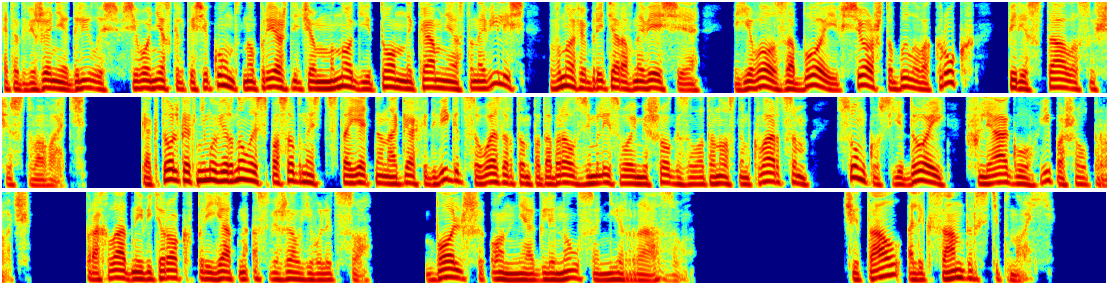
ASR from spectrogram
Это движение длилось всего несколько секунд, но прежде чем многие тонны камня остановились, вновь обретя равновесие, его забой и все, что было вокруг, перестало существовать. Как только к нему вернулась способность стоять на ногах и двигаться, Уэзертон подобрал с земли свой мешок с золотоносным кварцем, сумку с едой, флягу и пошел прочь. Прохладный ветерок приятно освежал его лицо. Больше он не оглянулся ни разу. Читал Александр Степной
